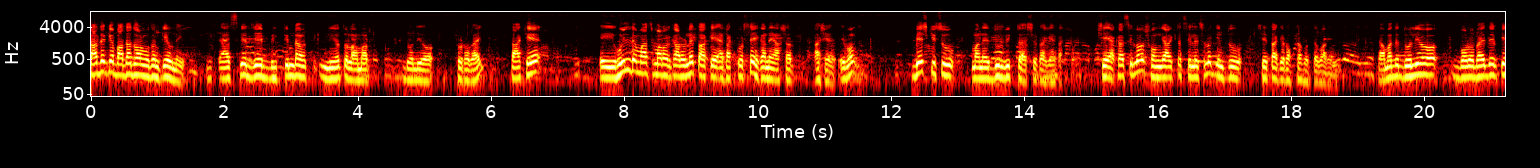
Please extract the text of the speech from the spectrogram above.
তাদেরকে বাধা দেওয়ার মতন কেউ নেই। আজকের যে ভিকটিমটা নিহত আমার দলীয় ছোট ভাই তাকে এই হুইল দিয়ে মাছ মারার কারণে তাকে অ্যাটাক করছে এখানে আসার আসে এবং বেশ কিছু মানে দুর্বৃত্ত আসে তাকে অ্যাটাক করে। সে একা ছিল সঙ্গে আরেকটা ছেলে ছিল কিন্তু সে তাকে রক্ষা করতে পারেনি। আমাদের দলীয় বড় ভাইদেরকে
